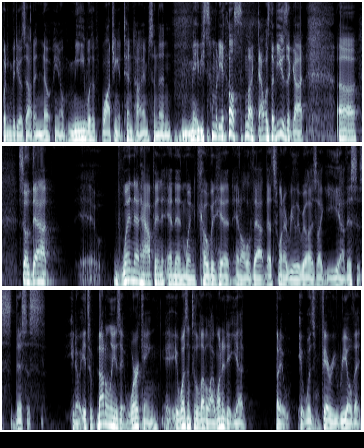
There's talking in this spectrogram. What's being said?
putting videos out and no, you know, me was watching it ten times and then maybe somebody else like that was the views it got. Uh, so that when that happened and then when covid hit and all of that that's when i really realized like yeah this is this is you know it's not only is it working it wasn't to the level i wanted it yet but it it was very real that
